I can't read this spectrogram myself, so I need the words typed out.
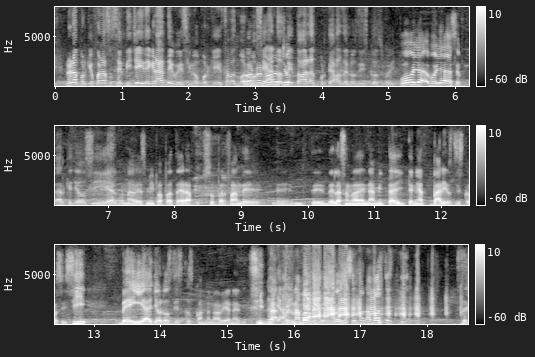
no era porque fueras a ser DJ de grande, güey, sino porque estabas no, no, mormoseándote yo- todas las portadas de los discos, güey. Voy a, voy a aceptar que yo sí, alguna vez mi papá era súper fan de, de, de- de la zona de Dinamita y tenía varios discos y sí veía yo los discos cuando no había nadie. Sí, No, na- ya. pero nada más, los- estoy diciendo nada más los veía. Estoy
